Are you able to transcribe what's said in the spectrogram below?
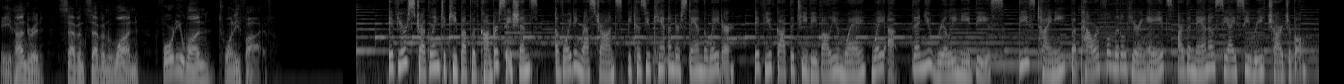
800 771 4125. If you're struggling to keep up with conversations, avoiding restaurants because you can't understand the waiter, if you've got the TV volume way, way up, then you really need these. These tiny but powerful little hearing aids are the Nano CIC rechargeable,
